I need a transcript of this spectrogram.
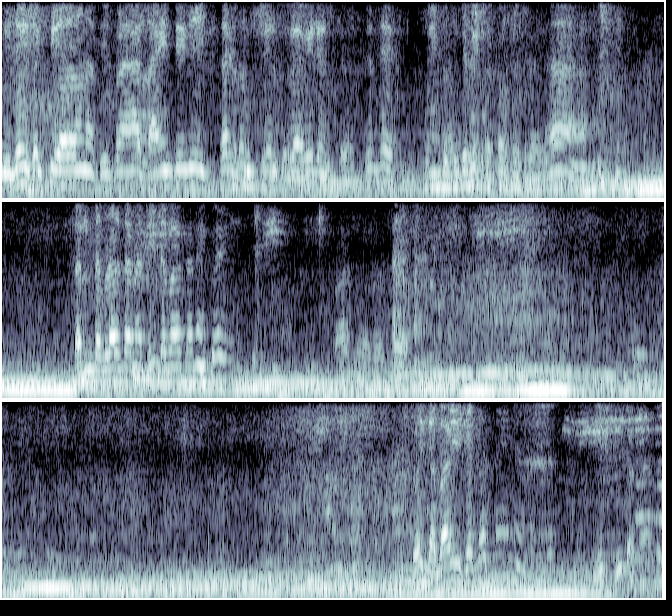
બીજી શક્તિ વાળો નથી પણ આ સાયન્ટિફિક સર્કમસ્ટન્શિયલ એવિડન્સ છે. શું છે? Scientific circumstances right. હા. તને દબડાવતા નથી દબાવતા નહીં કોઈ? કોઈ દબાવી શકે જ નહીં ને? એ શું દબાવે?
